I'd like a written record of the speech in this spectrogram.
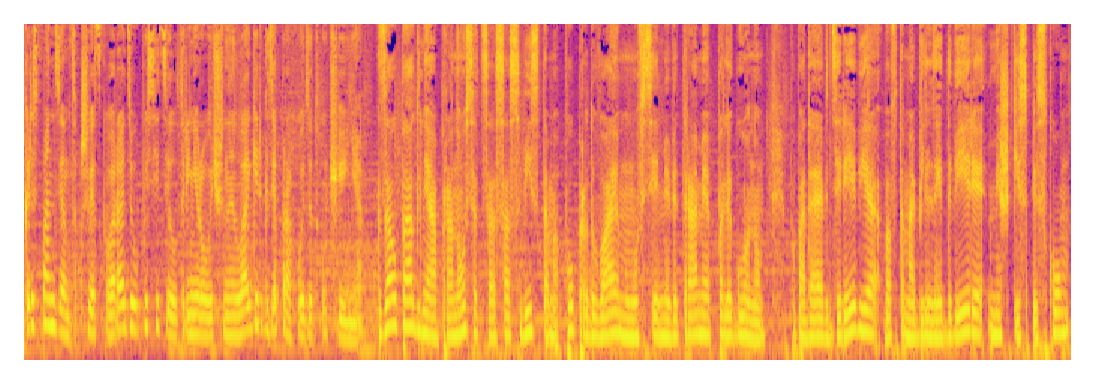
Корреспондент шведского радио посетил тренировочный лагерь, где проходят учения. Залпы огня проносятся со свистом по продуваемому всеми ветрами полигону, попадая в деревья, в автомобильные двери, мешки с песком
